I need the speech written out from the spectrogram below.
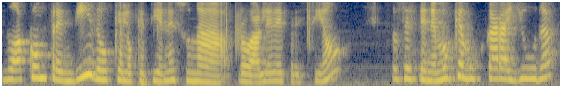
no ha comprendido que lo que tiene es una probable depresión. Entonces tenemos que buscar ayuda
